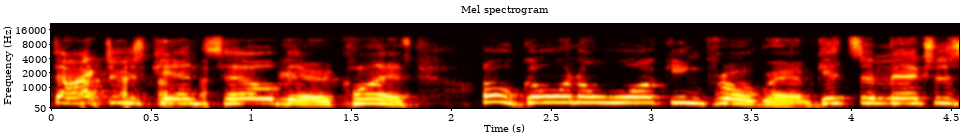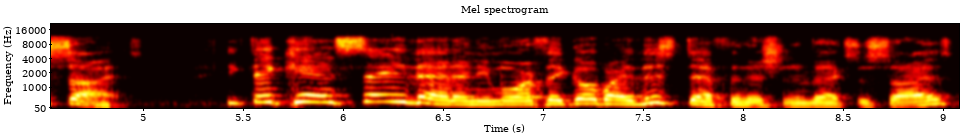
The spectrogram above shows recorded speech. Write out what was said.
Doctors can't tell their clients, "Oh, go on a walking program, get some exercise." They can't say that anymore if they go by this definition of exercise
